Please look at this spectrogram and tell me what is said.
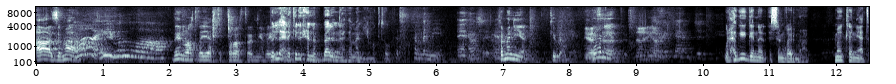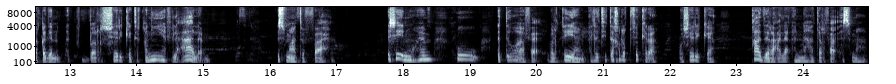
آه زمان. آه اي لين رحت غيرت اضطررت إني اغير بالله عليك الحين في بالي إنها ثمانية مكتوب. ثمانية. يعني أول شيء. ثمانية كذا. ثمانية والحقيقة أن الاسم غير مهم. من كان يعتقد أن أكبر شركة تقنية في العالم اسمها تفاحة. الشيء المهم هو الدوافع والقيم التي تخلق فكرة وشركة قادرة على أنها ترفع اسمها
